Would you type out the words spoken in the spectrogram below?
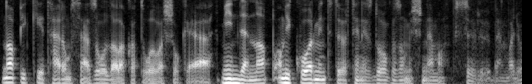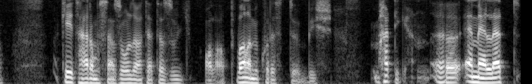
napi két-háromszáz oldalakat olvasok el minden nap, amikor, mint történész dolgozom, és nem a szőlőben vagyok. Két-háromszáz oldal, tehát az úgy alap. Valamikor ez több is. Hát igen. Emellett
